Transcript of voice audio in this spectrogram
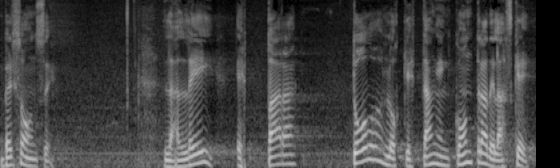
verso 11, la ley es para todos los que están en contra de las que,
